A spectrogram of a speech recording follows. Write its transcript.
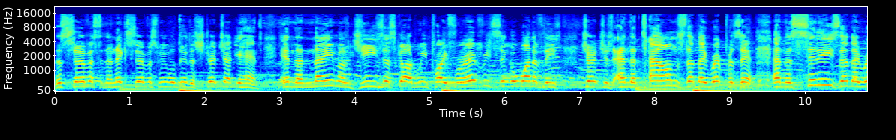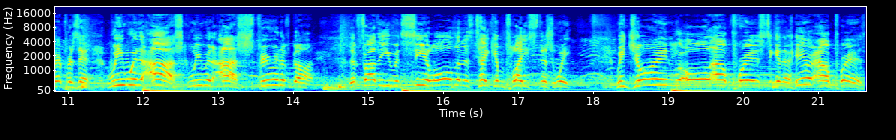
This service and the next service we will do the Stretch out your hands. In the name of Jesus, God, we pray for every single one of these churches and the towns that they represent and the cities that they represent. We would ask, we would ask, Spirit of God, that Father, you would seal all that has taken place this week. We join all our prayers together. Hear our prayers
